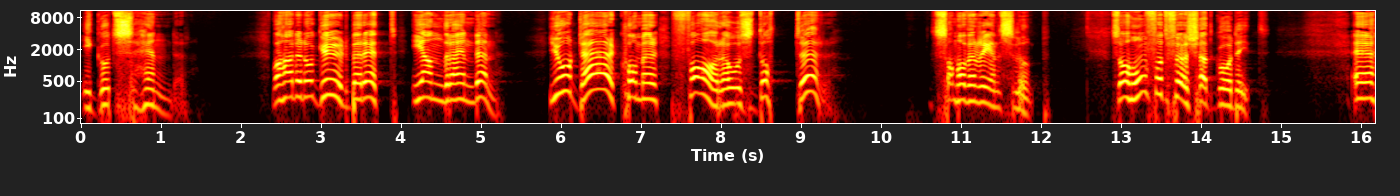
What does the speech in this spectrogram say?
i Guds händer. Vad hade då Gud berett i andra änden? Jo, där kommer faraos dotter som av en ren slump. Så har hon fått för sig att gå dit. Eh,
